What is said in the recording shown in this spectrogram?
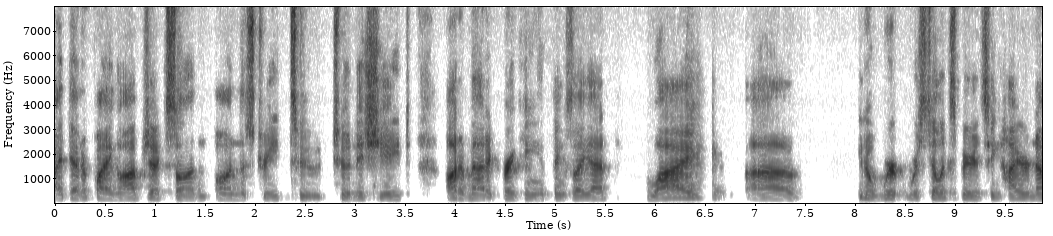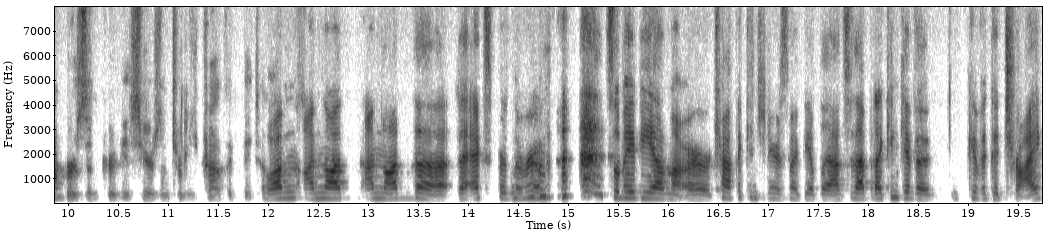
identifying objects on on the street to to initiate automatic braking and things like that. Why uh you know, we're we're still experiencing higher numbers than previous years in terms of traffic Well, I'm. I'm not, I'm not the, the expert in the room. So maybe, um, our traffic engineers might be able to answer that, but I can give a, give a good try.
